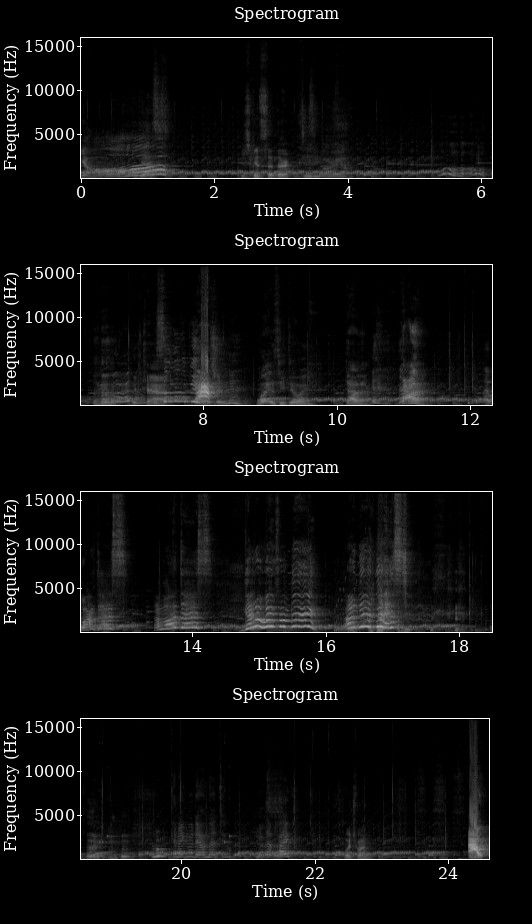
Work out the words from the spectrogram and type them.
Yeah. Yes. You just gonna sit there? It's easy, Mario. Ooh, ooh. The cat. Son of a bitch! What is he doing? Get out of there. Get out of there. I want this! I want this! Get away from me! I need this! Can I go down that tube? That pipe? Which one? Ow!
